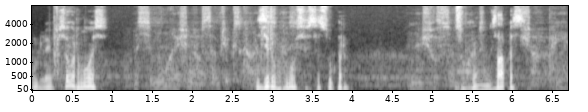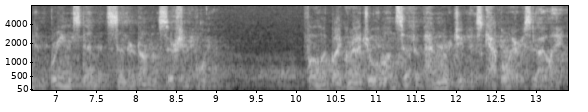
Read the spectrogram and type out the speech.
Бля, все вернулось. Зір вернувся, все супер. Слухаємо запис. Followed by gradual onset of hemorrhaging as capillaries dilate.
